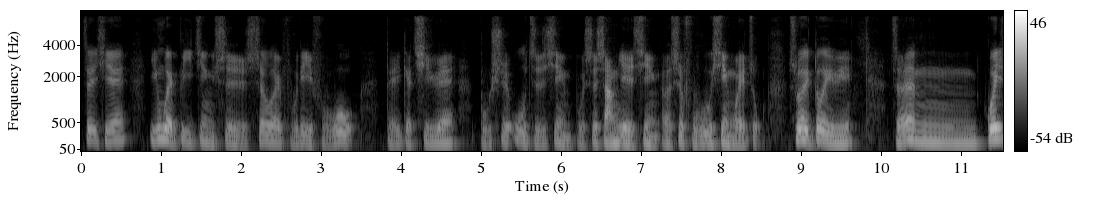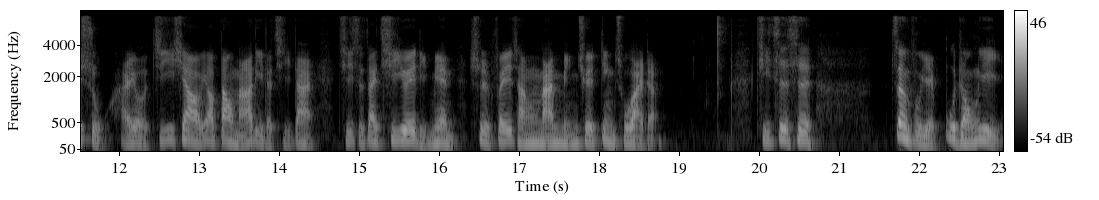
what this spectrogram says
这些，因为毕竟是社会福利服务的一个契约，不是物质性，不是商业性，而是服务性为主，所以对于责任归属，还有绩效要到哪里的期待，其实在契约里面是非常难明确定出来的。其次是政府也不容易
